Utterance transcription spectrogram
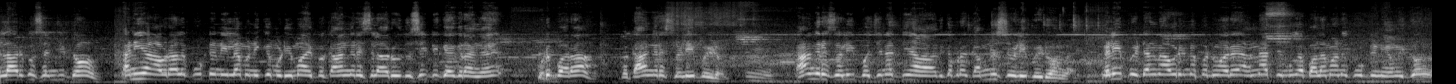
எல்லாருக்கும் செஞ்சிட்டோம். தனியாக அவரால் கூட்டணி இல்லாமல் நிற்க முடியுமா? இப்போ காங்கிரஸில் அறுபது சீட்டு கேட்குறாங்க கொடுப்பாரா? இப்போ காங்கிரஸ் வெளியே போயிடும். காங்கிரஸ் வெளியே போச்சுன்னா அதுக்கப்புறம் கம்யூனிஸ்ட் வெளியே போயிடுவாங்க. வெளியே போயிட்டாங்கன்னா அவர் என்ன பண்ணுவார்? அதிமுக பலமான கூட்டணி அமைக்கும்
